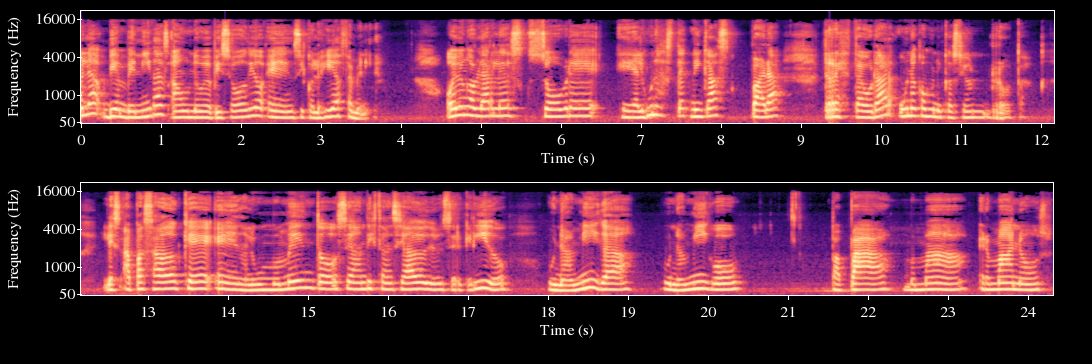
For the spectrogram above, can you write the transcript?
Hola, bienvenidas a un nuevo episodio en Psicología Femenina. Hoy vengo a hablarles sobre eh, algunas técnicas para restaurar una comunicación rota. ¿Les ha pasado que en algún momento se han distanciado de un ser querido, una amiga, un amigo, papá, mamá, hermanos,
